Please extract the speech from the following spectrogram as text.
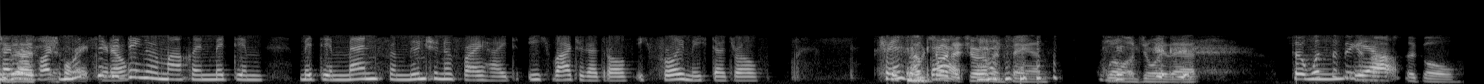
Try really gotcha. hard for it, Musste you know. Dinger machen mit dem mit dem Mann von Münchener Freiheit. Ich warte da drauf. Ich freue mich da drauf. Translate I'm sure the. German fans will enjoy that. So, what's the Mm, biggest yeah. obstacle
